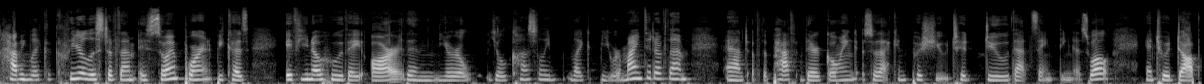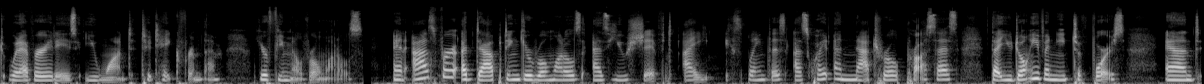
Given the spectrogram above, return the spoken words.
having like a clear list of them is so important because if you know who they are, then you'll you'll constantly like be reminded of them and of the path they're going so that can push you to do that same thing as well and to adopt whatever it is you want to take from them, your female role models. And as for adapting your role models as you shift, I explained this as quite a natural process that you don't even need to force. And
